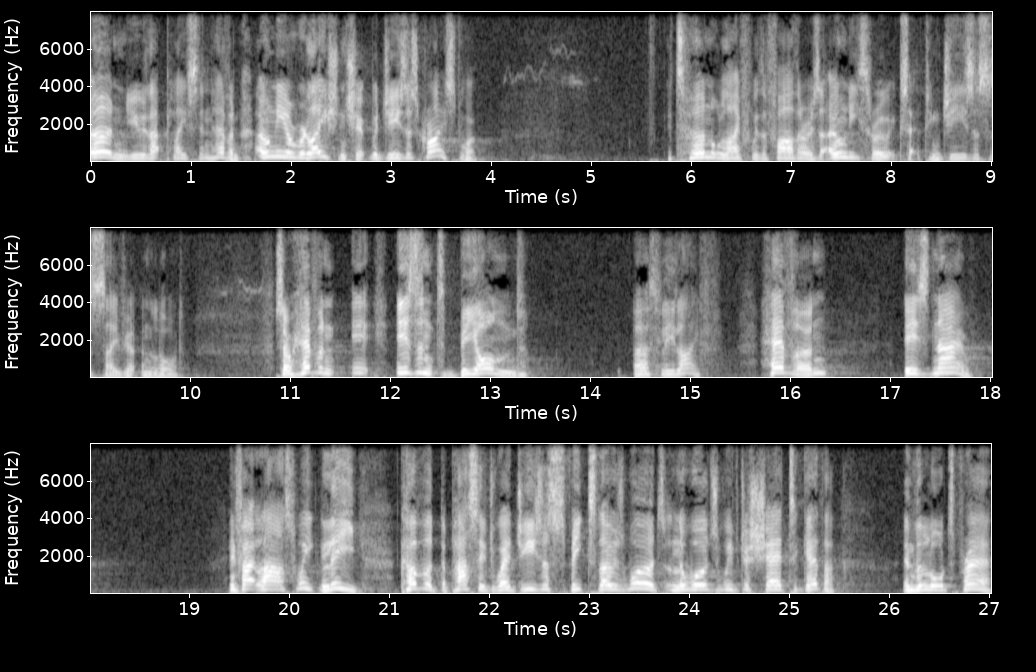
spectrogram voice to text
earn you that place in heaven. Only a relationship with Jesus Christ will. Eternal life with the Father is only through accepting Jesus as Savior and Lord. So heaven isn't beyond earthly life. Heaven is now. In fact, last week, Lee covered the passage where Jesus speaks those words and the words we've just shared together in the Lord's Prayer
